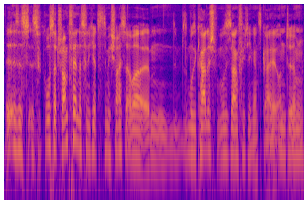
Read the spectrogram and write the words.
Es ist, ist großer Trump-Fan, das finde ich jetzt ziemlich scheiße, aber ähm, so musikalisch muss ich sagen, finde ich den ganz geil und ähm,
